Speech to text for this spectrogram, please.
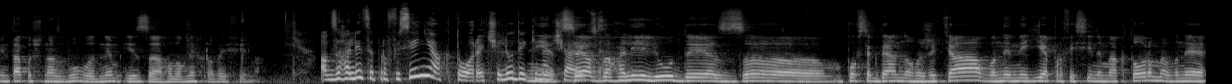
Він також у нас був одним із головних ролей фільму. А взагалі це професійні актори чи люди, які Ні, це взагалі люди з повсякденного життя. Вони не є професійними акторами. Вони е,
